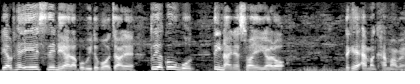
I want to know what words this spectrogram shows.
တယောက်တည်းအေးအေးဆေးဆေးနေရတာပိုပြီးသဘောကျတယ်သူ့ရဲ့ကိုယ့်ကိုယ်ကိုသိနိုင်တဲ့စွမ်းရည်ကတော့တကယ်အမှန်ခမ်းပါပဲ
